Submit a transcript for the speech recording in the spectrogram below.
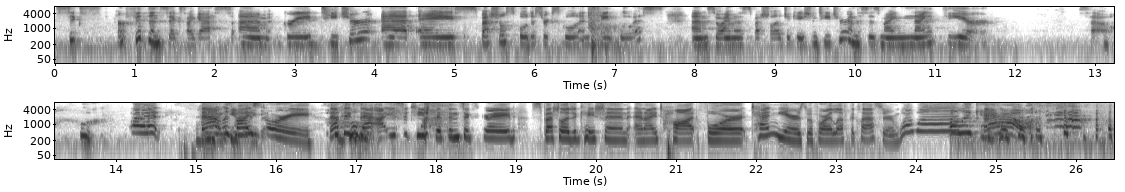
sixth or fifth and sixth, I guess, um, grade teacher at a special school district school in St. Louis. Um, so I'm a special education teacher, and this is my ninth year. So, whew. what? That was my story. It. That's exact. I used to teach fifth and sixth grade special education, and I taught for 10 years before I left the classroom. What, what? Holy cow.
